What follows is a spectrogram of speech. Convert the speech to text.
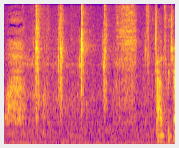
哇，大猪脚。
